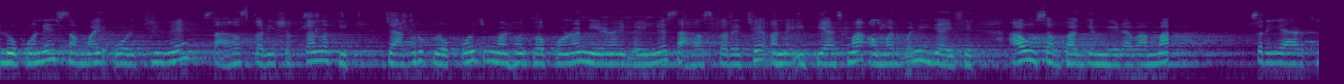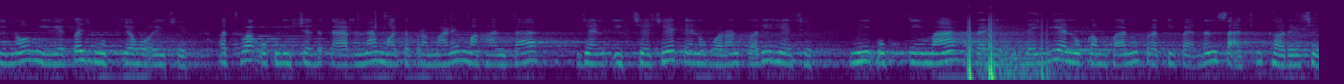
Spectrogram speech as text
લોકોને સમય ઓળખીને સાહસ કરી શકતા નથી. જાગૃત લોકો જ મહત્ત્વપૂર્ણ નિર્ણય લઈને સાહસ કરે છે અને ઇતિહાસમાં અમર બની જાય છે. આવું સૌભાગ્ય મેળવવામાં શ્રેયાર્થીનો વિવેક જ મુખ્ય હોય છે. અથવા ઉપનિષદકારના મત પ્રમાણે મહાનતા જેને ઈચ્છે છે તેનું વરણ કરી લે છે. ની ઉક્તિમાં રહેલી દૈવી અનુકંપાનું પ્રતિપાદન સાચું ઠરે છે.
